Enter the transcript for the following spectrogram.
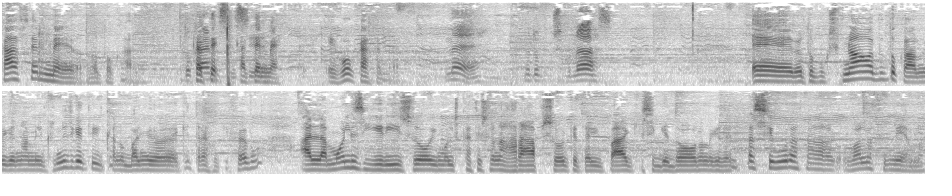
Κάθε μέρα να το κάνω. Το κάνεις εσύ, Κατ' ε; εμέ. Εγώ κάθε μέρα. Ναι, με το που ξυπνάς. Ε, με το που ξυπνάω δεν το κάνω για να είμαι ειλικρινής, γιατί κάνω μπάνιο και τρέχω και φεύγω. Αλλά μόλις γυρίζω ή μόλις καθίσω να γράψω και τα λοιπά και συγκεντρώνομαι και τα λοιπά, σίγουρα θα βάλω θυμίαμα.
